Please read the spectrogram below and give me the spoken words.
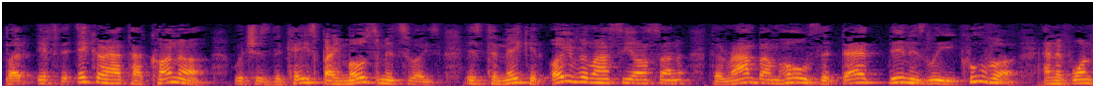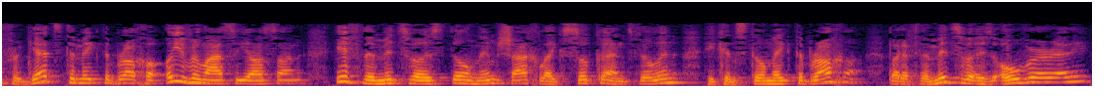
But if the Iker Hatakana, which is the case by most mitzvahs, is to make it Oiver Lasiyasan, the Rambam holds that that din is Liikuva, and if one forgets to make the bracha Oiver Lasiyasan, if the mitzvah is still Nimshach, like Sukkah and Tefillin, he can still make the bracha. But if the mitzvah is over already,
